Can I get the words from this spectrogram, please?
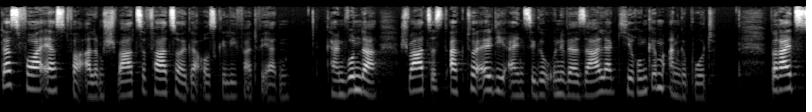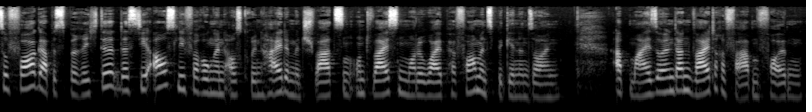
dass vorerst vor allem schwarze Fahrzeuge ausgeliefert werden. Kein Wunder, schwarz ist aktuell die einzige Universallackierung im Angebot. Bereits zuvor gab es Berichte, dass die Auslieferungen aus Grünheide mit schwarzen und weißen Model Y Performance beginnen sollen. Ab Mai sollen dann weitere Farben folgen.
